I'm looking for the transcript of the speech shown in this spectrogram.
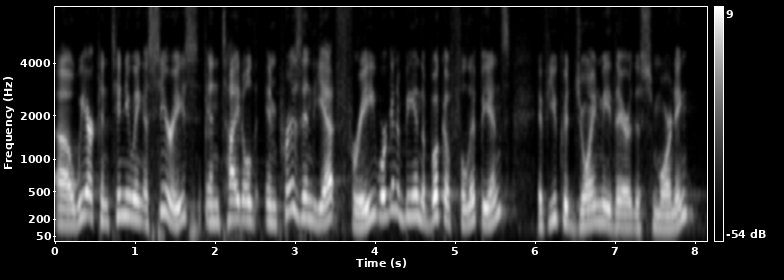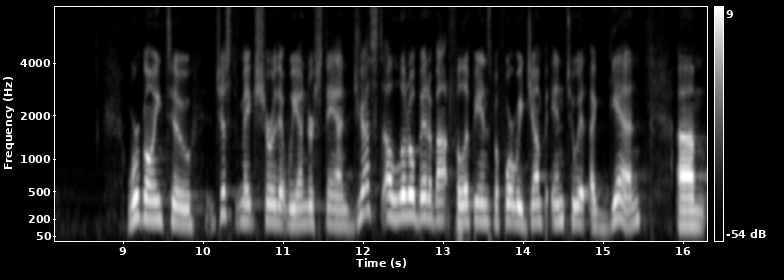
uh, we are continuing a series entitled Imprisoned Yet Free. We're going to be in the book of Philippians. If you could join me there this morning we're going to just make sure that we understand just a little bit about Philippians before we jump into it again. Um,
